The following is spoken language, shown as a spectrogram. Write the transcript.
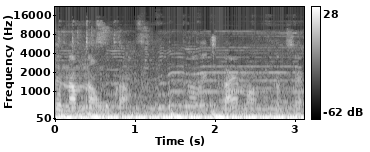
Буде нам наука. Але чекаємо концерт.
